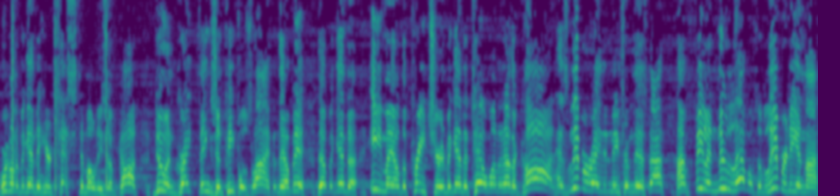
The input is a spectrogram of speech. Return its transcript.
we're going to begin to hear testimonies of God doing great things in people's life and they'll be, they'll begin to email the preacher and begin to tell one another, God has liberated me from this. I, I'm feeling new levels of liberty in my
